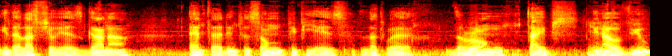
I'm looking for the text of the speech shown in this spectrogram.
in the last few years, Ghana entered into some PPAs that were the wrong types, yeah. in our view,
